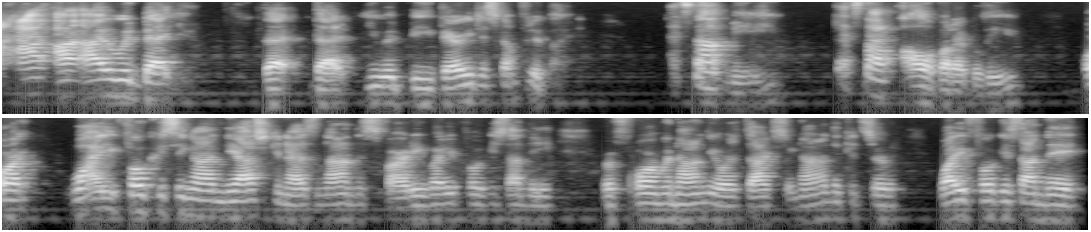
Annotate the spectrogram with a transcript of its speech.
I, I, would bet you that, that you would be very discomfited by it. That's not me. That's not all of what I believe. Or why are you focusing on the Ashkenaz and not on the Sephardi? Why are you focused on the Reform and not on the Orthodox or not on the Conservative? Why are you focused on the,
